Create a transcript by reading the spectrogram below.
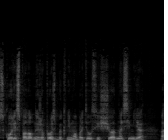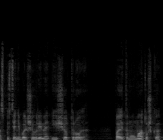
Вскоре с подобной же просьбой к нему обратилась еще одна семья, а спустя небольшое время еще трое. Поэтому матушка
